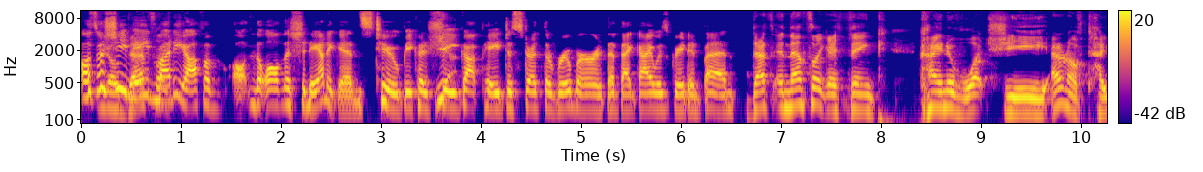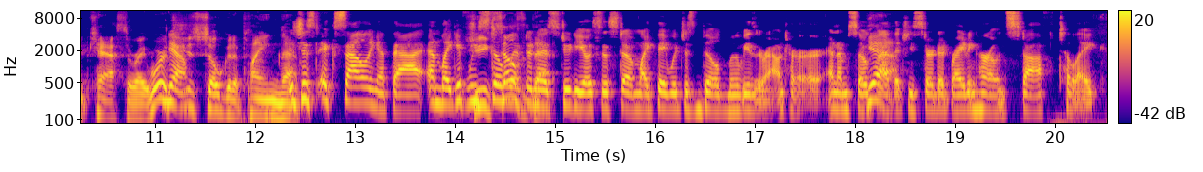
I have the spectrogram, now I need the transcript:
Also, You know, she made like- money off of all the, all the shenanigans too, because she Yeah. got paid to start the rumor that that guy was great in bed. that's and that's like I think kind of what she. I don't know if typecast the right word. Yeah. She's just so good at playing that. It's just excelling at that, and like if we She still lived at in a studio system, like they would just build movies around her. And I'm so Yeah. glad that she started writing her own stuff to like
